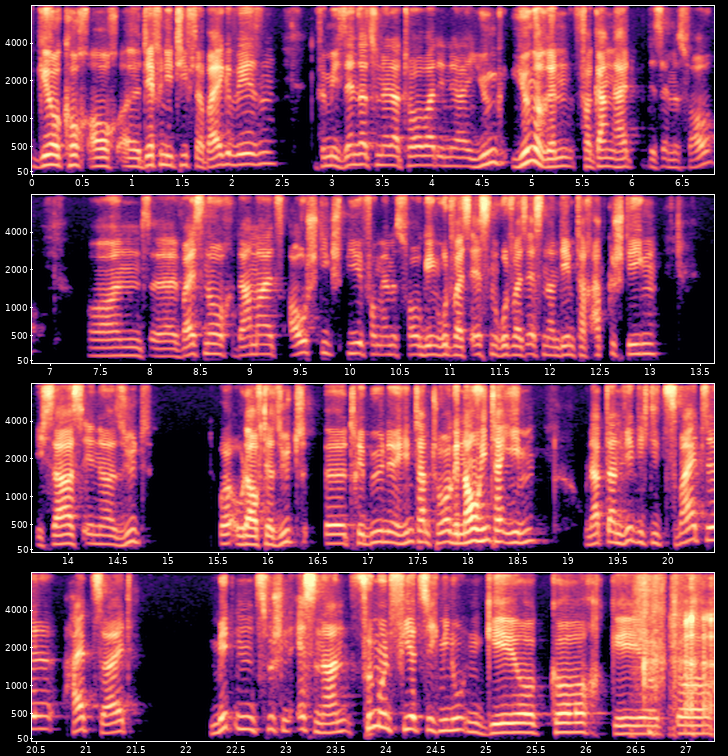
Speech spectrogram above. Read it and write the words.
Georg Koch auch äh, definitiv dabei gewesen. Für mich sensationeller Torwart in der jüng jüngeren Vergangenheit des MSV. Und äh, weiß noch, damals Ausstiegsspiel vom MSV gegen Rot-Weiß Essen. Rot-Weiß Essen an dem Tag abgestiegen. Ich saß in der Süd- oder auf der Südtribüne hinterm Tor, genau hinter ihm und habe dann wirklich die zweite Halbzeit mitten zwischen Essenern 45 Minuten Georg Koch, Georg Koch,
